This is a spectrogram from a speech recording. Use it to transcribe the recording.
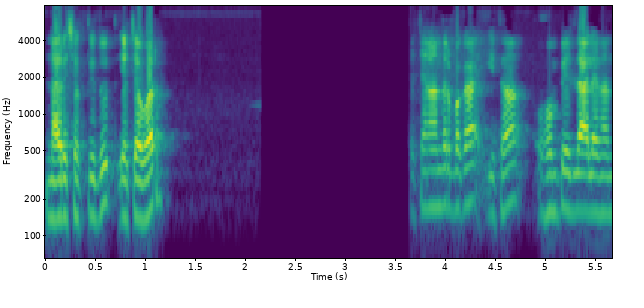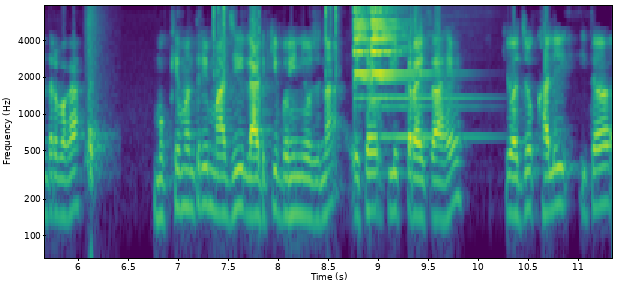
नारी शक्तीदूत याच्यावर. त्याच्यानंतर बघा इथं होमपेजला आल्यानंतर बघा मुख्यमंत्री माझी लाडकी बहीण योजना याच्यावर क्लिक करायचं आहे. किंवा जो खाली इथं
